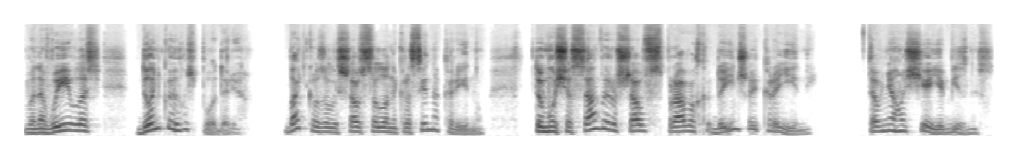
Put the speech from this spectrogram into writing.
Вона виявилась донькою господаря. Батько залишав салони краси на Каріну, тому що сам вирушав в справах до іншої країни. Та в нього ще є бізнес.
